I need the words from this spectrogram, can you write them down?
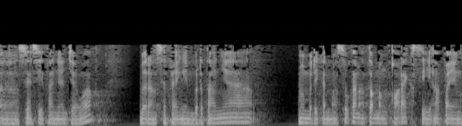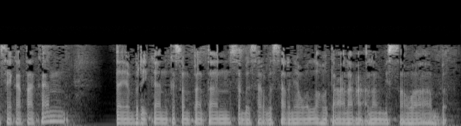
uh, sesi tanya jawab. Barang siapa ingin bertanya memberikan masukan atau mengkoreksi apa yang saya katakan saya berikan kesempatan sebesar-besarnya. Wallahu taala a'lam bissawab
